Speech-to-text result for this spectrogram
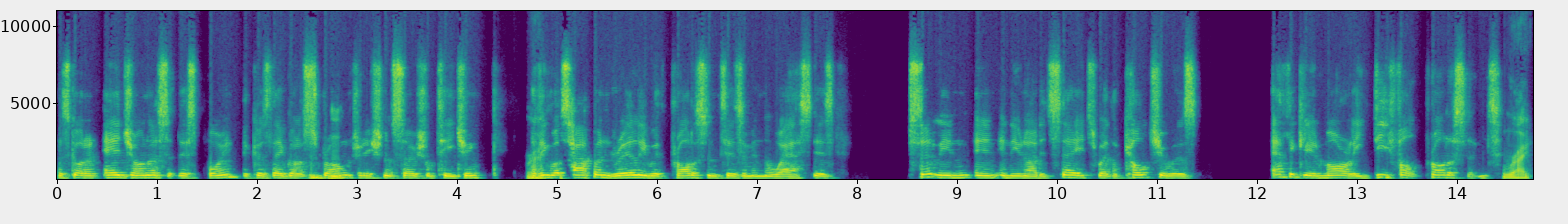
has got an edge on us at this point because they've got a strong tradition of social teaching. I think what's happened really with Protestantism in the West is certainly in, in, in the United States, where the culture was ethically and morally default Protestant, Right.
